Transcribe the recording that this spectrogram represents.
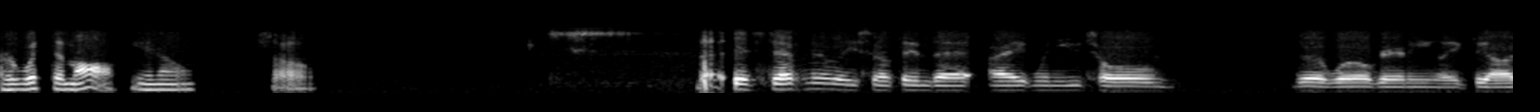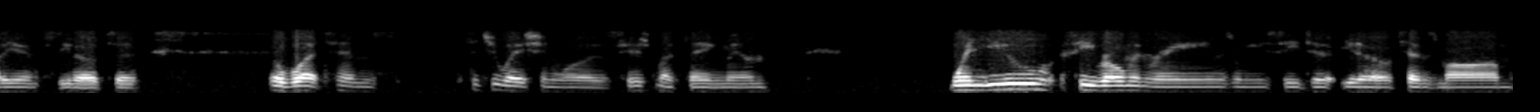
are with them all, you know. So but it's definitely something that I when you told the world granny, like the audience, you know, to what Tim's situation was, here's my thing, man. When you see Roman Reigns, when you see you know, Tim's mom,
